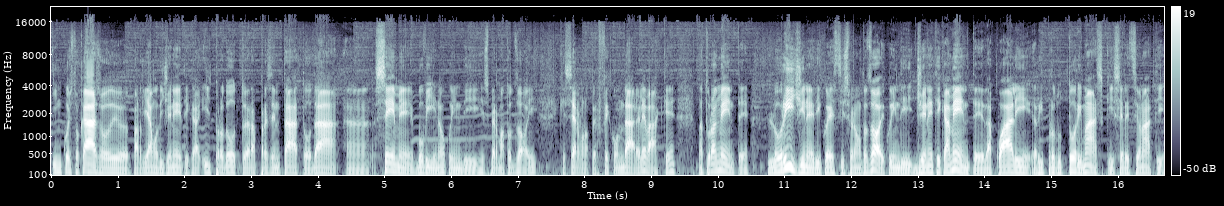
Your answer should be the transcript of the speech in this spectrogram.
in questo caso eh, parliamo di genetica, il prodotto è rappresentato da eh, seme bovino, quindi spermatozoi, che servono per fecondare le vacche. Naturalmente l'origine di questi spermatozoi, quindi geneticamente da quali riproduttori maschi selezionati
